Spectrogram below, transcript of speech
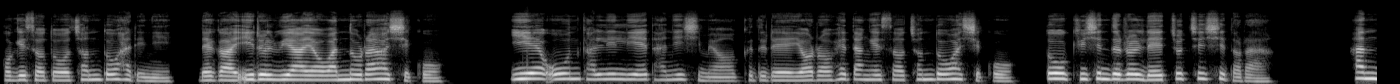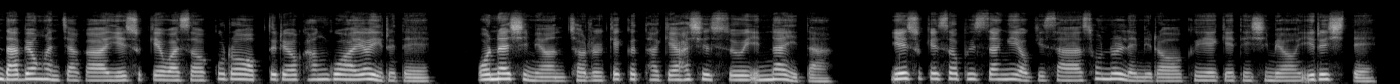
거기서도 전도하리니 내가 이를 위하여 왔노라 하시고 이에 온 갈릴리에 다니시며 그들의 여러 회당에서 전도하시고 또 귀신들을 내쫓으시더라. 한 나병 환자가 예수께 와서 꿇어 엎드려 간구하여 이르되 원하시면 저를 깨끗하게 하실 수 있나이다. 예수께서 불쌍히 여기사 손을 내밀어 그에게 대시며 이르시되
